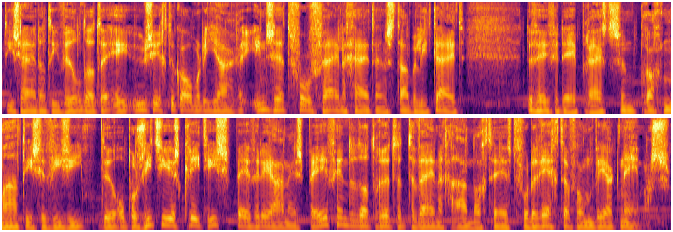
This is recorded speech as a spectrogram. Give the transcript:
Die zei dat hij wil dat de EU zich de komende jaren inzet voor veiligheid en stabiliteit. De VVD prijst zijn pragmatische visie. De oppositie is kritisch. PvdA en SP vinden dat Rutte te weinig aandacht heeft voor de rechten van werknemers.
